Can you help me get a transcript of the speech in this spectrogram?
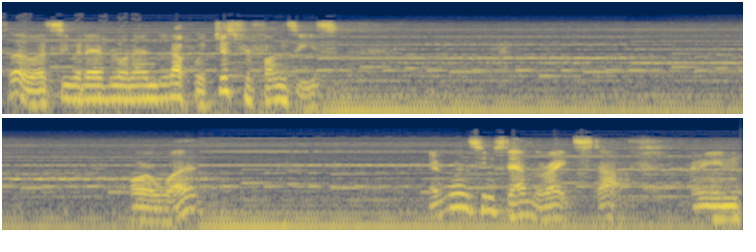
So, let's see what everyone ended up with, just for funsies. Or what? Everyone seems to have the right stuff. I mean...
